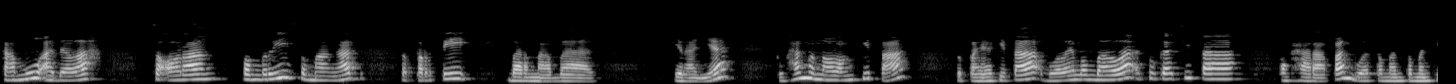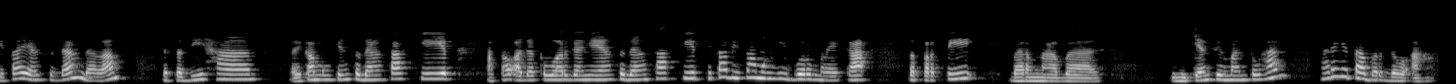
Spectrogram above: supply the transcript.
kamu adalah seorang pemberi semangat seperti Barnabas. Kiranya Tuhan menolong kita supaya kita boleh membawa sukacita, pengharapan buat teman-teman kita yang sedang dalam kesedihan, mereka mungkin sedang sakit, atau ada keluarganya yang sedang sakit, kita bisa menghibur mereka seperti Barnabas. Demikian firman Tuhan, mari kita berdoa.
